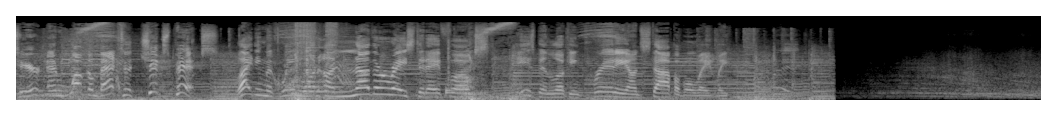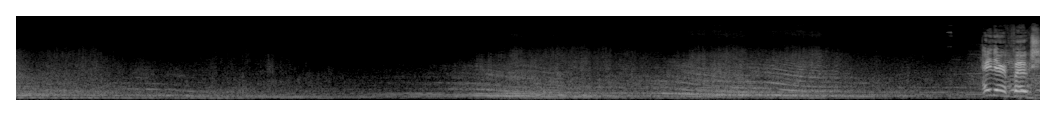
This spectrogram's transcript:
Here, and welcome back to Chick's Picks. Lightning McQueen won another race today, folks. He's been looking pretty unstoppable lately. Hey there, folks.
